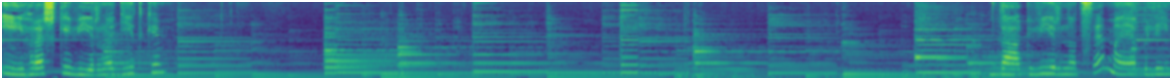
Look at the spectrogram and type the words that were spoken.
Іграшки, вірно, дітки. Так, вірно, це меблі.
